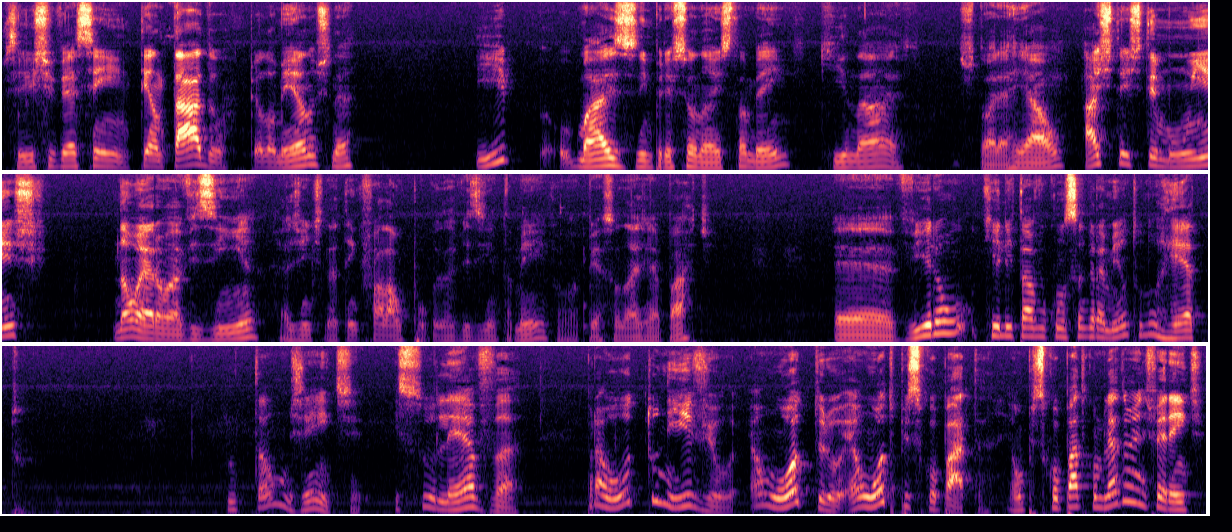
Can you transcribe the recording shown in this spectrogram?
se eles tivessem tentado, pelo menos, né? E o mais impressionante também, que na história real, as testemunhas não eram a vizinha, a gente ainda tem que falar um pouco da vizinha também, que é uma personagem à parte, é, viram que ele estava com sangramento no reto. Então, gente, isso leva para outro nível. É um outro, é um outro psicopata. É um psicopata completamente diferente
